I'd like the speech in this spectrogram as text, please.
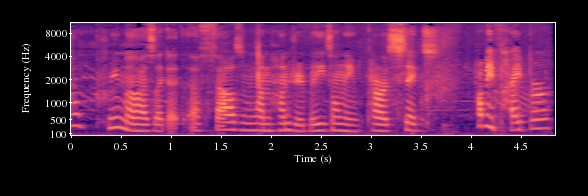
El Primo has like a, a thousand one hundred, but he's only power six. Probably Piper.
